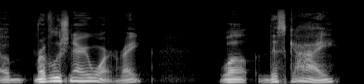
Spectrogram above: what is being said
A Revolutionary War, right? Well, this guy,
